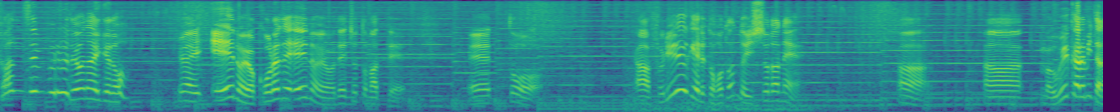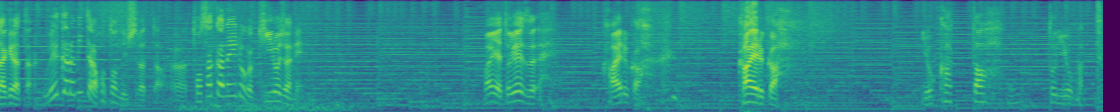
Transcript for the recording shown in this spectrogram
完全ブルーではないけどいやええのよこれでええのよでちょっと待ってえー、っとあフリューゲルとほとんど一緒だねうんあまあ、上から見ただけだったな。上から見たらほとんど一緒だった。うん、トサカの色が黄色じゃねえ。まあいいや、とりあえず、帰るか。帰るか。よかった。本当によかった。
